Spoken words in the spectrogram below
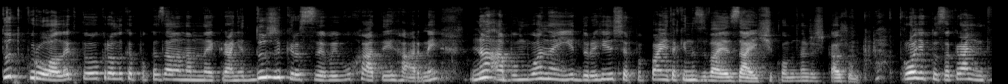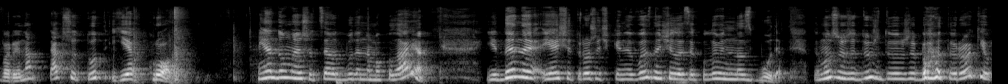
Тут кролик, того кролика показала нам на екрані. Дуже красивий, вухатий, гарний. Ну, а бомбона її дорогі шерпапані так і називає зайчиком. Я ж кажу. Кролик то сакральна тварина, так що тут є кролик. Я думаю, що це от буде на Миколая. Єдине, я ще трошечки не визначилася, коли він у нас буде. Тому що вже дуже-дуже багато років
